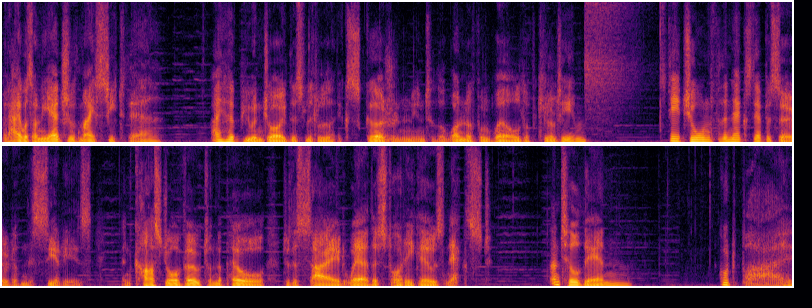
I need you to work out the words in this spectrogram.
but I was on the edge of my seat there. I hope you enjoyed this little excursion into the wonderful world of Kill Team. Stay tuned for the next episode of this series, and cast your vote on the poll to decide where the story goes next. Until then, goodbye.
